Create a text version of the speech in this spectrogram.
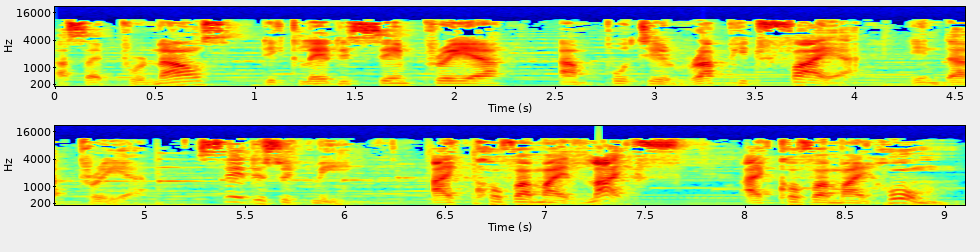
as I pronounce, declare the same prayer and put a rapid fire in that prayer. Say this with me. I cover my life. I cover my home.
